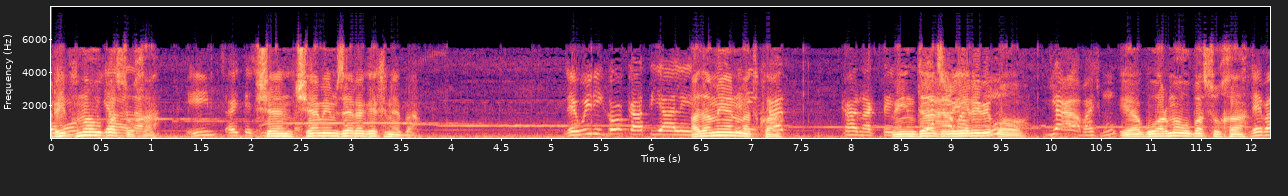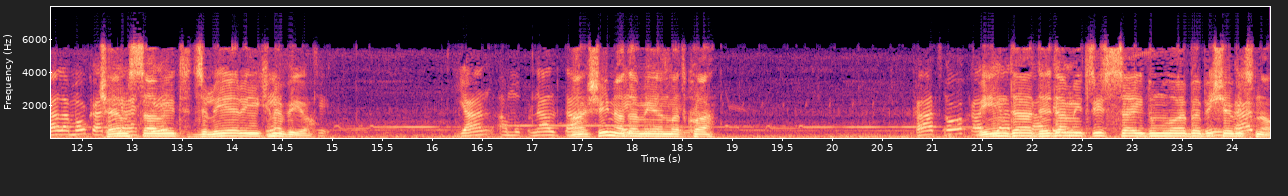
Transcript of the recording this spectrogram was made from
გრიფმა უპასუხა შენ ჩემი მზერა გექნება. ადამიანმა თქვა მინდა ძლიერი ვიყო იაგუარმა უპასუხა ჩემსავით ძლიერი იქნებიო. მაშინ ადამიანმა თქვა. მინდა დედამიწის საიდუმლოებები შევიცნო.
